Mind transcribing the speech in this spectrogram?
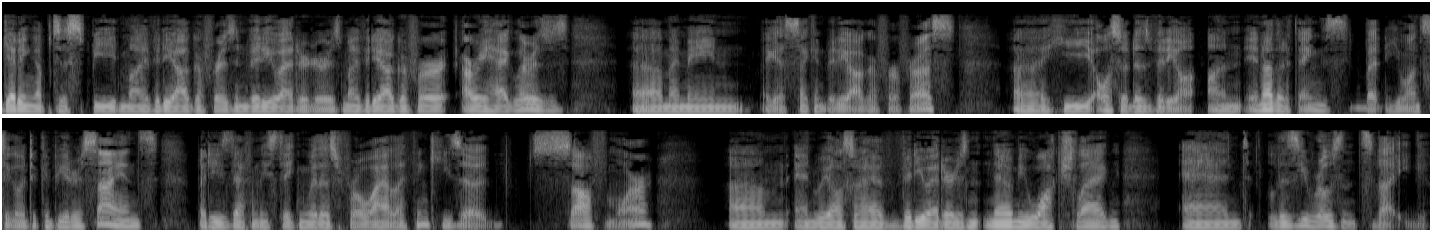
getting up to speed my videographers and video editors. My videographer Ari Hagler is uh, my main, I guess, second videographer for us. Uh, he also does video on in other things, but he wants to go into computer science. But he's definitely sticking with us for a while. I think he's a sophomore. Um, and we also have video editors Naomi Wachschlag and Lizzie Rosenzweig.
